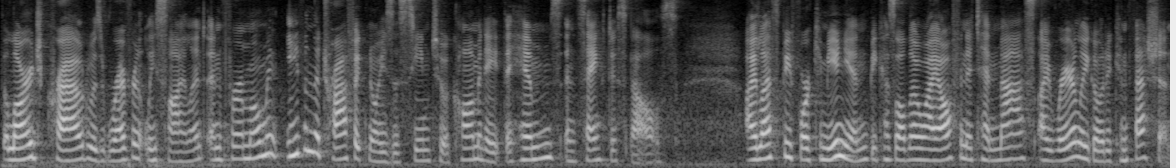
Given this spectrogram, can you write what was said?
The large crowd was reverently silent, and for a moment, even the traffic noises seemed to accommodate the hymns and sanctus bells. I left before communion because although I often attend Mass, I rarely go to confession.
